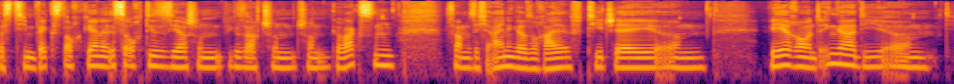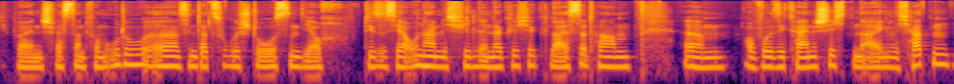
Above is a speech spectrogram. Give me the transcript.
das Team wächst auch gerne, ist auch dieses Jahr schon, wie gesagt, schon, schon gewachsen. Es haben sich einige, also Ralf, TJ, ähm, Vera und Inga, die, ähm, die beiden Schwestern vom Udo, äh, sind dazu gestoßen, die auch dieses Jahr unheimlich viel in der Küche geleistet haben, ähm, obwohl sie keine Schichten eigentlich hatten.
